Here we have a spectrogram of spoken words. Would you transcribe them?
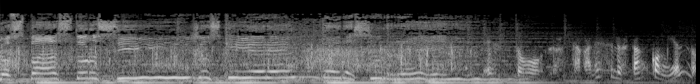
Los pastorcillos quieren ver a su rey. Esto, los chavales se lo están comiendo.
